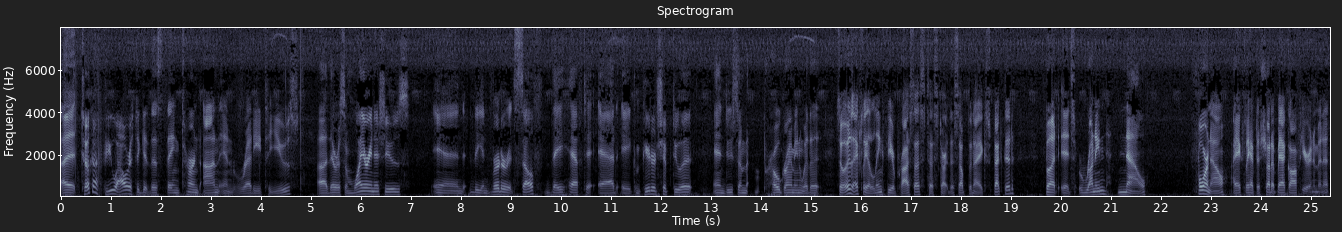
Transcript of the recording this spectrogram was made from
Uh, it took a few hours to get this thing turned on and ready to use. Uh, there were some wiring issues and the inverter itself, they have to add a computer chip to it and do some programming with it. So it was actually a lengthier process to start this up than I expected, but it's running now. For now, I actually have to shut it back off here in a minute.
